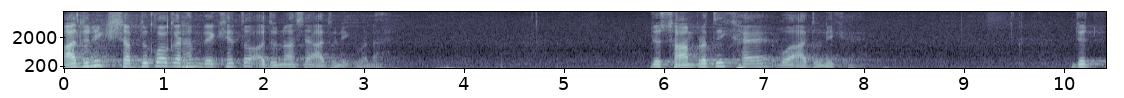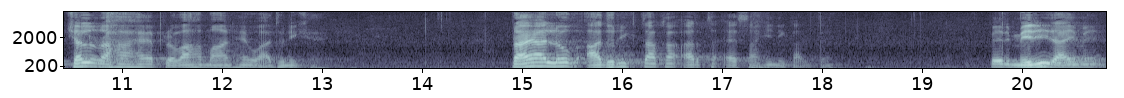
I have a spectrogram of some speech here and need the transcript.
आधुनिक शब्द को अगर हम देखें तो अधुना से आधुनिक बना है। जो सांप्रतिक है, वो आधुनिक है। जो चल रहा है, प्रवाहमान है, वो आधुनिक है। प्राय लोग आधुनिकता का अर्थ ऐसा ही निकालते हैं। फिर मेरी राय में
